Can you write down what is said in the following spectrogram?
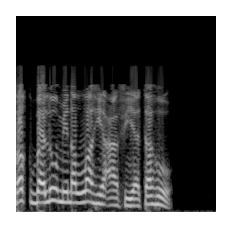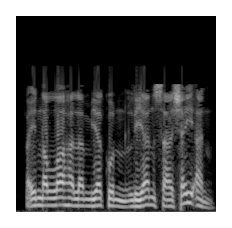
Faqbalu min Allahi afiyatahu. Fa inna Allah lam yakun liyansa syai'an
